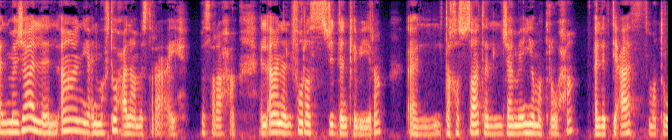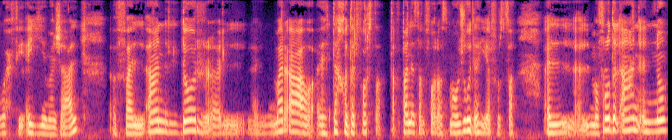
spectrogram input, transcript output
المجال الآن يعني مفتوح على مصراعيه بصراحة. الآن الفرص جدا كبيرة. التخصصات الجامعية مطروحة. الابتعاث مطروح في أي مجال. فالآن الدور ال- المرأة تأخذ الفرصة تقتنص الفرص موجودة هي الفرصة. ال- المفروض الآن أنه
